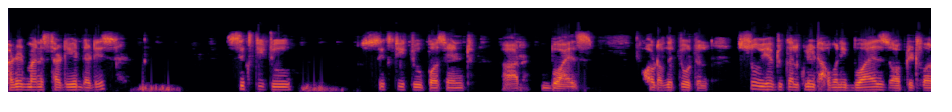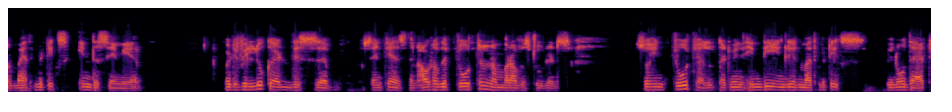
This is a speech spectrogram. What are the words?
100 minus 38 that is 62 62% are boys out of the total. So we have to calculate how many boys opted for mathematics in the same year. But if we look at this uh, sentence then out of the total number of students so in total that means hindi english and mathematics we know that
